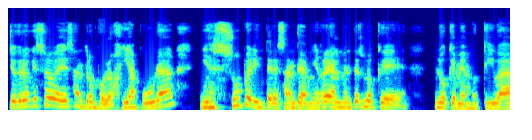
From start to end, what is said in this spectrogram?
Yo creo que eso es antropología pura y es súper interesante. A mí realmente es lo que lo que me motiva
